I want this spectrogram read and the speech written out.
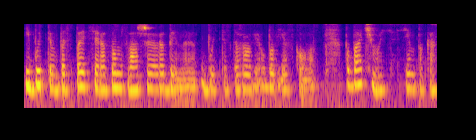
І будьте в безпеці разом з вашою родиною. Будьте здорові обов'язково. Побачимось. Всім пока.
